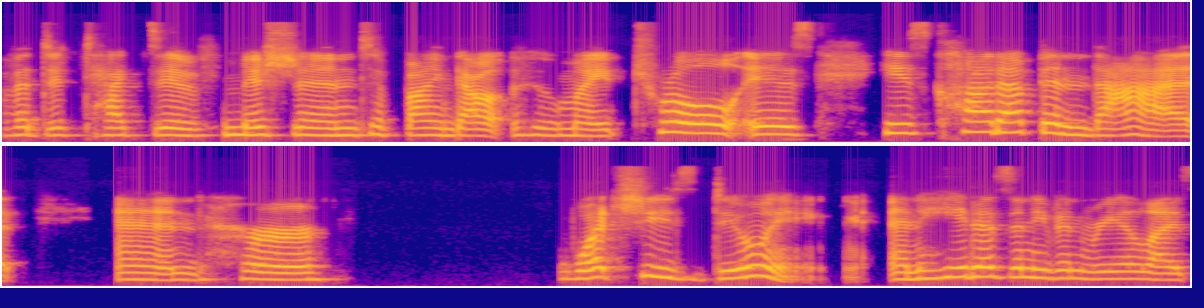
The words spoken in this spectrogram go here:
a detective mission to find out who my troll is. He's caught up in that and her what she's doing. And he doesn't even realize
